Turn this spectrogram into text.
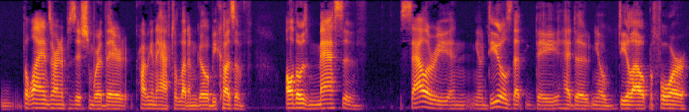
the Lions are in a position where they're probably going to have to let him go because of all those massive salary and you know deals that they had to you know deal out before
